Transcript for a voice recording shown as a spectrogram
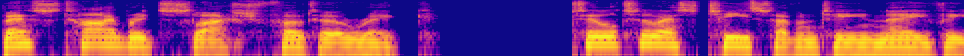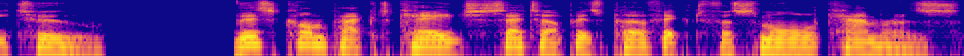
Best hybrid slash photo rig. Tilta ST17AV2 this compact cage setup is perfect for small cameras.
